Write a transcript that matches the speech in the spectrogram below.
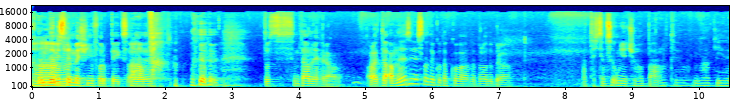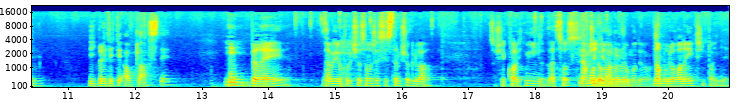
A- A... Nemyslím Machine for Pigs, A- ale to jsem tam nehrál. Ale ta amnézie snad jako taková, ta byla dobrá. A teď jsem se u něčeho bál, ty nějaký hry. Teď byly teď ty Outlasty? Byly. Já bych doporučil samozřejmě System Shock 2, což je kvalitní lecos, Namodovaný, včetně hororu. namodovaný. namodovaný případně.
